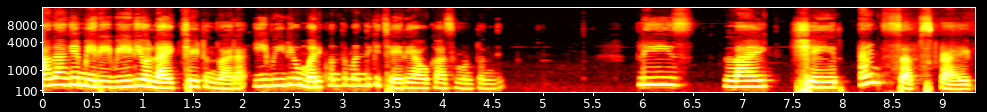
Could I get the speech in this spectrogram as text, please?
అలాగే మీరు ఈ వీడియో లైక్ చేయటం ద్వారా ఈ వీడియో మరికొంతమందికి చేరే అవకాశం ఉంటుంది. Please like share and subscribe.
